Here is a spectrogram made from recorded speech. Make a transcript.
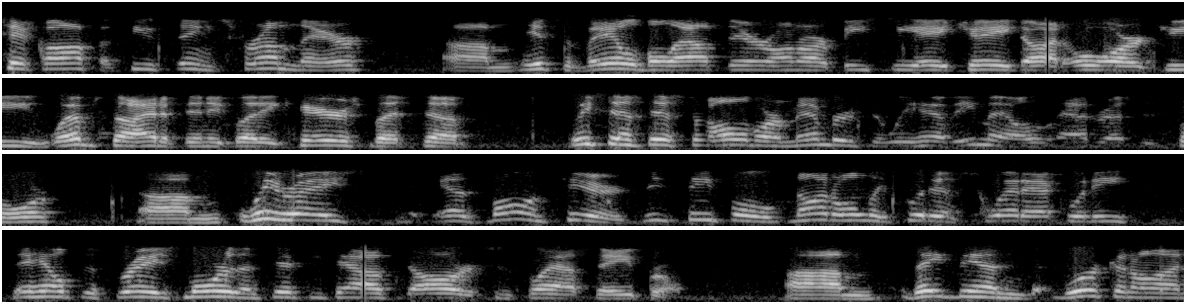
tick off a few things from there. Um, it's available out there on our bcha.org website if anybody cares. But uh, we sent this to all of our members that we have email addresses for. Um, we raised, as volunteers, these people not only put in sweat equity, they helped us raise more than $50,000 since last April. Um, they've been working on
